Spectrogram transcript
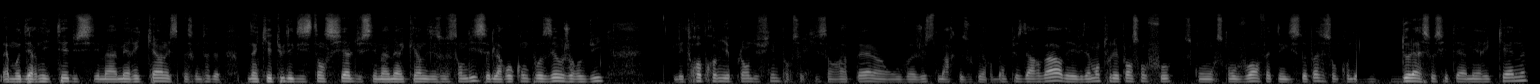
la modernité du cinéma américain, l'espèce comme ça d'inquiétude existentielle du cinéma américain des années 70, et de la recomposer aujourd'hui les trois premiers plans du film, pour ceux qui s'en rappellent, hein, on voit juste Mark Zuckerberg en plus d'Harvard, et évidemment tous les plans sont faux. Ce qu'on voit en fait n'existe pas, ce sont de la société américaine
